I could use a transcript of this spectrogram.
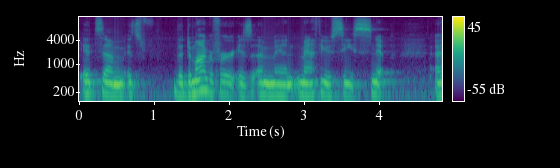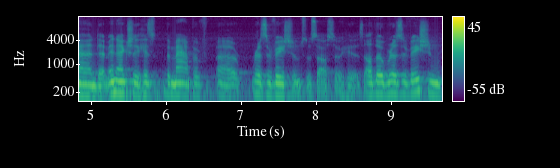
it's, um, it's, the demographer is a man, Matthew C. Snipp. And, um, and actually, his, the map of uh, reservations was also his. Although reservation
